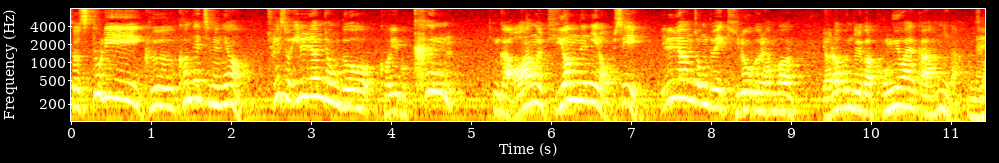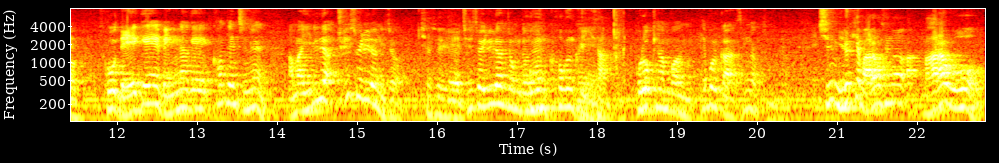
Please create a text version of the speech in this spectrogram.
그래서 스토리 그 컨텐츠는요 최소 1년 정도 거의 뭐 큰 그러니까 어항을 뒤엎는 일 없이 1년 정도의 기록을 한번 여러분들과 공유할까 합니다. 그래서 네. 그 네 개의 맥락의 컨텐츠는 아마 1년 최소 1년이죠. 최소 네, 최소 1년 정도는 혹은, 혹은 그 네, 이상. 그렇게 한번 해볼까 생각 듭니다. 지금 이렇게 말하고 생각 아, 말하고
